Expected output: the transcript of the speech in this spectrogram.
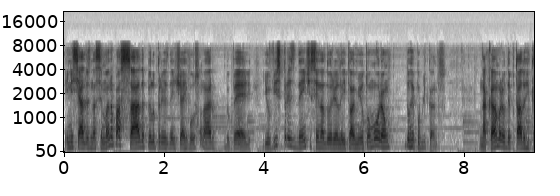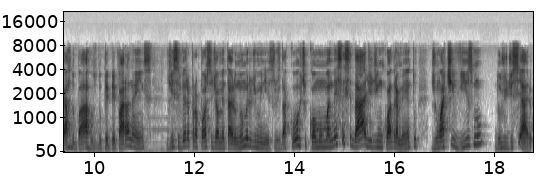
iniciadas na semana passada pelo presidente Jair Bolsonaro, do PL, e o vice-presidente e senador eleito Hamilton Mourão, do Republicanos. Na Câmara, o deputado Ricardo Barros, do PP paranaense, disse ver a proposta de aumentar o número de ministros da Corte como uma necessidade de enquadramento de um ativismo do Judiciário.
